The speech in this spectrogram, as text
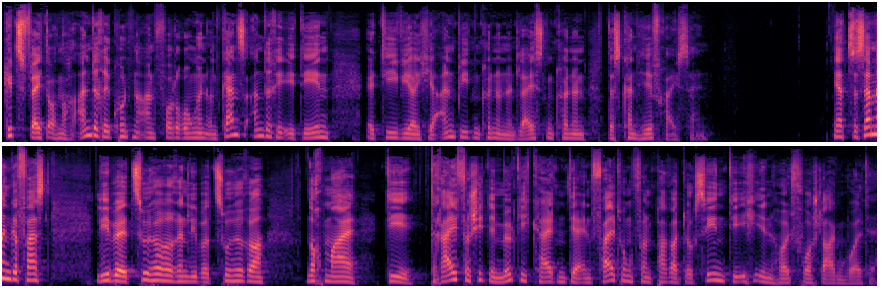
gibt es vielleicht auch noch andere Kundenanforderungen und ganz andere Ideen, äh, die wir hier anbieten können und leisten können. Das kann hilfreich sein. Ja, zusammengefasst, liebe Zuhörerinnen, liebe Zuhörer, nochmal die drei verschiedenen Möglichkeiten der Entfaltung von Paradoxien, die ich Ihnen heute vorschlagen wollte.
